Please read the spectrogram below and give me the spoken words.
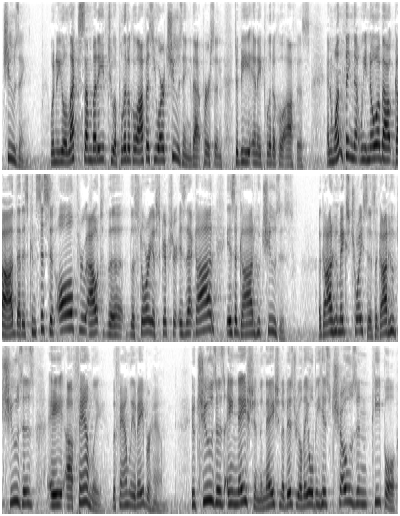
choosing. When you elect somebody to a political office, you are choosing that person to be in a political office. And one thing that we know about God that is consistent all throughout the, the story of Scripture is that God is a God who chooses, a God who makes choices, a God who chooses a, a family, the family of Abraham, who chooses a nation, the nation of Israel. They will be his chosen people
